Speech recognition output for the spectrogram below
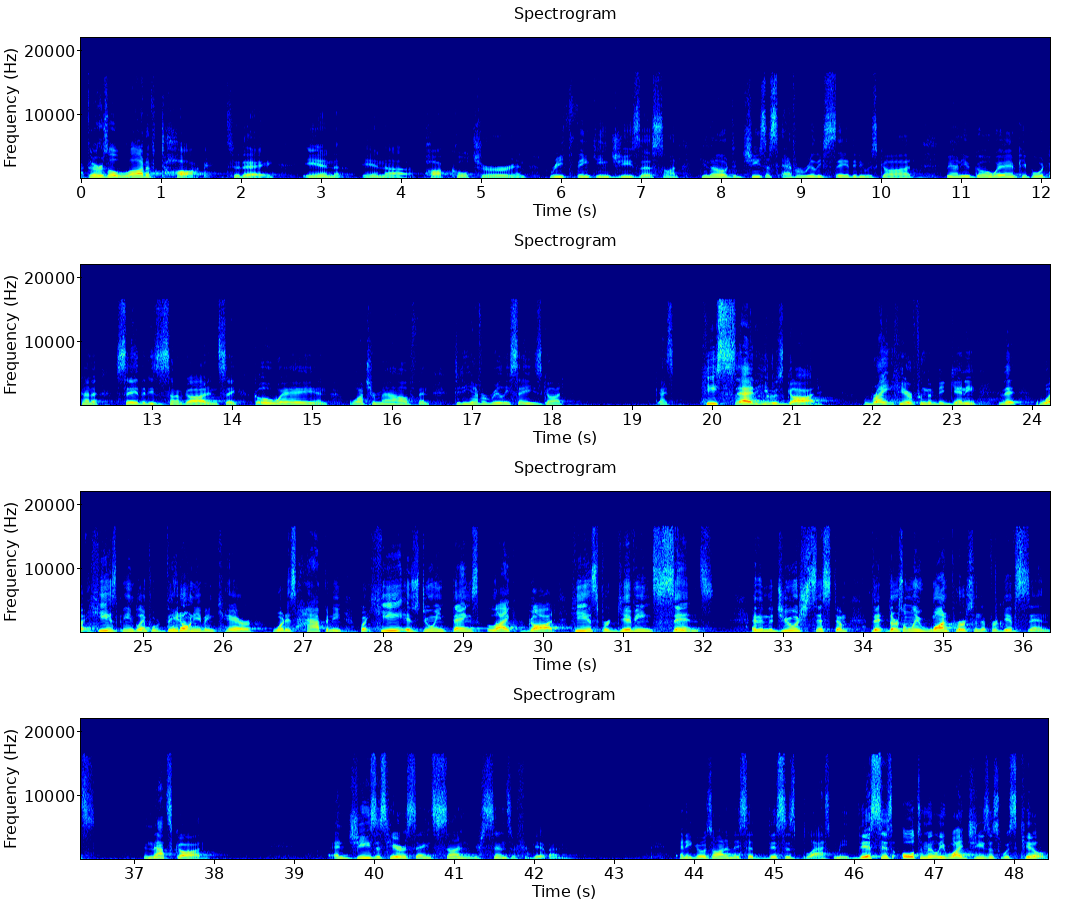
there's a lot of talk today in in uh, pop culture and rethinking Jesus on, you know, did Jesus ever really say that he was God? Man, he'd go away and people would kind of say that he's the Son of God and say, go away and watch your mouth. And did he ever really say he's God? Guys, he said he was God right here from the beginning that what he is being blamed for, they don't even care what is happening, but he is doing things like God. He is forgiving sins. And in the Jewish system, that there's only one person that forgives sins, and that's God. And Jesus here is saying, Son, your sins are forgiven. And he goes on, and they said, This is blasphemy. This is ultimately why Jesus was killed.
